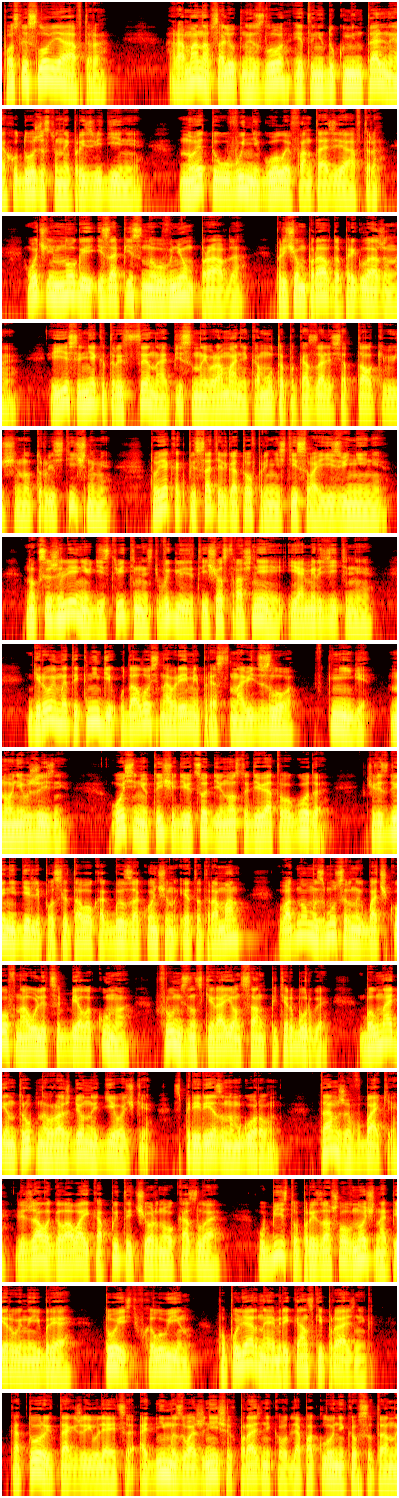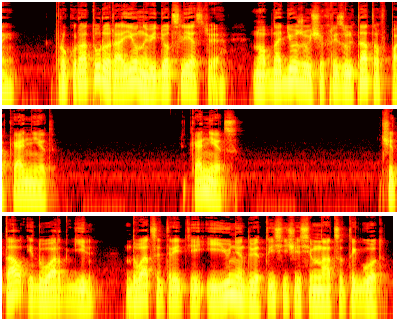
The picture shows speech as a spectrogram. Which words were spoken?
Послесловие автора. Роман «Абсолютное зло» – это не документальное, а художественное произведение. Но это, увы, не голая фантазия автора. Очень многое из записанного в нем – правда. Причем правда приглаженная. И если некоторые сцены, описанные в романе, кому-то показались отталкивающе натуралистичными, то я как писатель готов принести свои извинения. Но, к сожалению, действительность выглядит еще страшнее и омерзительнее – Героям этой книги удалось на время приостановить зло. В книге, но не в жизни. Осенью 1999 года, через две недели после того, как был закончен этот роман, в одном из мусорных бачков на улице Бела Куна, Фрунзенский район Санкт-Петербурга, был найден труп новорожденной девочки с перерезанным горлом. Там же, в баке, лежала голова и копыта черного козла – Убийство произошло в ночь на 1 ноября, то есть в Хэллоуин, популярный американский праздник, который также является одним из важнейших праздников для поклонников сатаны. Прокуратура района ведет следствие, но обнадеживающих результатов пока нет. Конец. Читал Эдуард Гиль. 23 июня 2017 год.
